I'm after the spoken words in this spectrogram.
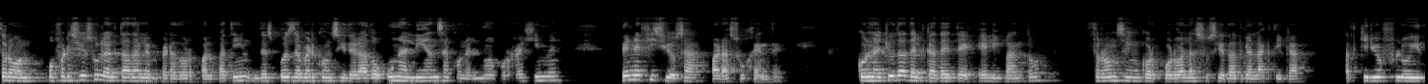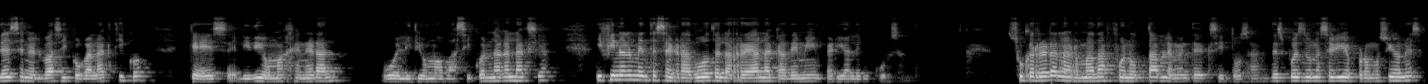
Thrawn ofreció su lealtad al emperador Palpatine después de haber considerado una alianza con el nuevo régimen beneficiosa para su gente. Con la ayuda del cadete Elibanto, Thrawn se incorporó a la sociedad galáctica, adquirió fluidez en el básico galáctico, que es el idioma general o el idioma básico en la galaxia, y finalmente se graduó de la Real Academia Imperial en Cursant. Su carrera en la Armada fue notablemente exitosa. Después de una serie de promociones,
